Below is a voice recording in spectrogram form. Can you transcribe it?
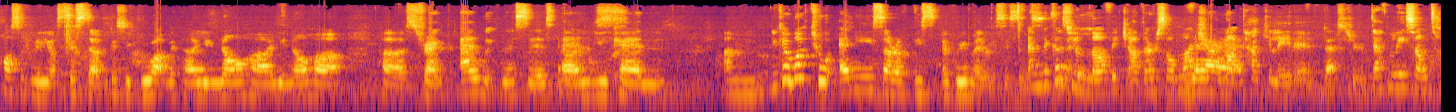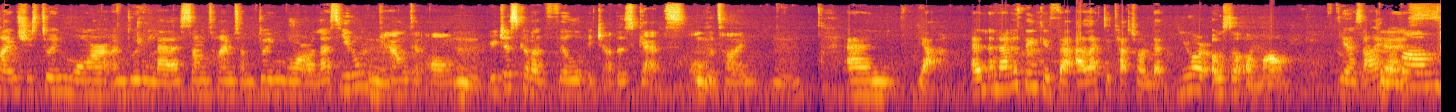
possibly your sister, because you grew up with her, you know her, you know her, her strength and weaknesses, and you can, um, you can work through any sort of disagreement sisters. And because you love each other so much, you're not Yes. calculated. That's true. Definitely, sometimes she's doing more, I'm doing less. Sometimes I'm doing more or less. You don't Mm. count at all. Mm. You just gotta fill each other's gaps all the Mm. time. And yeah, and another thing is that I like to touch on that you are also a mom. Yes, I'm Yes. a mom.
